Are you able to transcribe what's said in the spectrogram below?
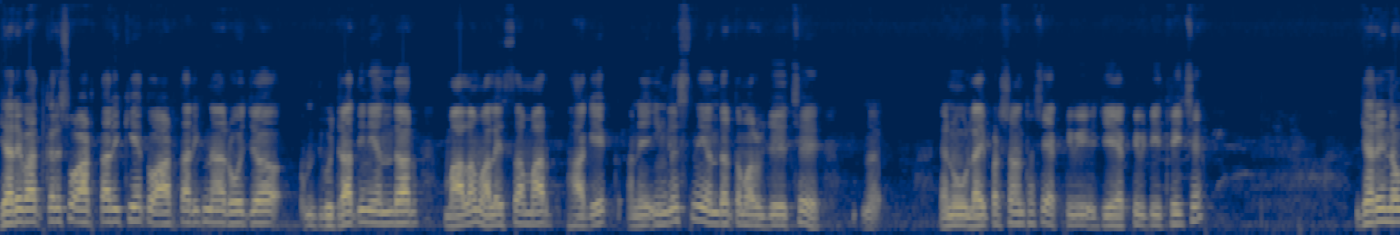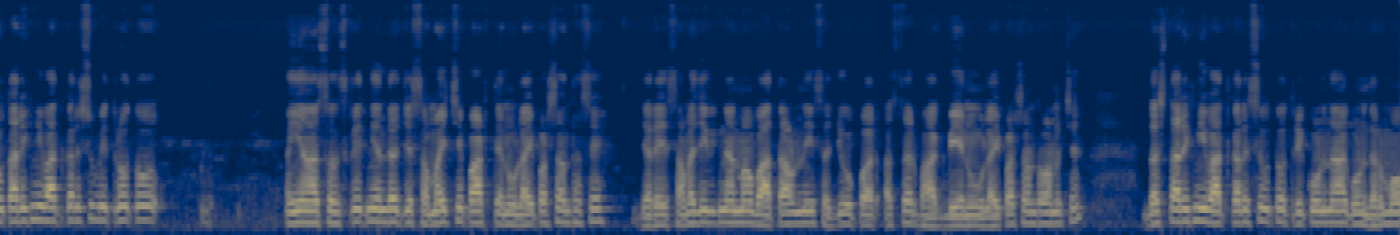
જ્યારે વાત કરીશું આઠ તારીખે તો આઠ તારીખના રોજ ગુજરાતીની અંદર માલમ, હલેસા માર્ગ, ભાગ એક અને ઇંગ્લિશની અંદર તમારું જે છે એનું લાઈવ પ્રસારણ થશે એક્ટિવિ જે એક્ટિવિટી થ્રી છે. જ્યારે નવ તારીખની વાત કરીશું મિત્રો, તો અહીંયા સંસ્કૃતની અંદર જે સમય છે પાઠ, તેનું લાઈવ પ્રસારણ થશે. જ્યારે સામાજિક વિજ્ઞાનમાં વાતાવરણની સજીવો પર અસર ભાગ બેનું લાઈવ પ્રસારણ થવાનું છે. દસ તારીખની વાત કરીશું, તો ત્રિકોણના ગુણધર્મો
